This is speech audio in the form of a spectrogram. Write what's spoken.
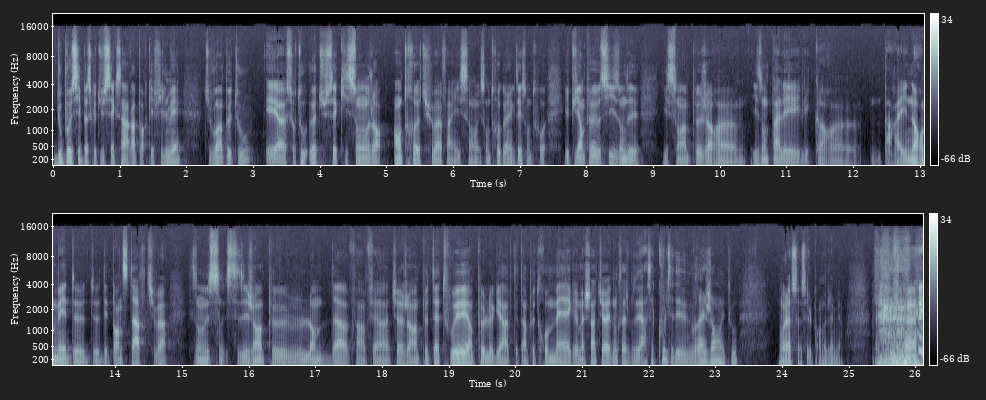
doux possible parce que tu sais que c'est un rapport qui est filmé tu vois un peu tout et euh, surtout eux tu sais qu'ils sont genre entre eux tu vois. Enfin ils sont ils sont trop connectés ils sont trop et puis un peu aussi ils ont des ils sont un peu genre euh, ils ont pas les, les corps euh, pareil normés de, de des porn stars tu vois. C'est des gens un peu lambda enfin tu vois genre un peu tatoué un peu le gars peut-être un peu trop maigre et machin tu vois. Et donc ça je me disais ah c'est cool c'est des vrais gens et tout. Voilà ça c'est le porno que j'aime bien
